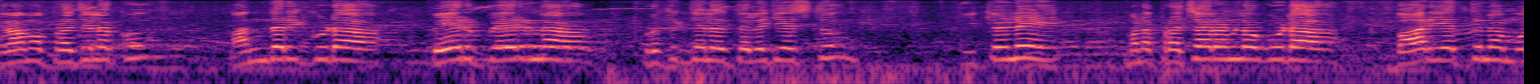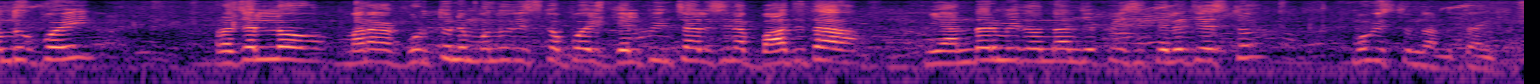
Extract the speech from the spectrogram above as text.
గ్రామ ప్రజలకు అందరికి కూడా పేరు పేరున కృతజ్ఞతలు తెలియజేస్తూ ఇట్లనే మన ప్రచారంలో కూడా భారీ ఎత్తున ముందుకు పోయి ప్రజల్లో మన గుర్తుని ముందు తీసుకుపోయి గెలిపించాల్సిన బాధ్యత మీ అందరి మీద ఉందని చెప్పేసి తెలియజేస్తూ ముగిస్తున్నాను. థ్యాంక్ యూ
